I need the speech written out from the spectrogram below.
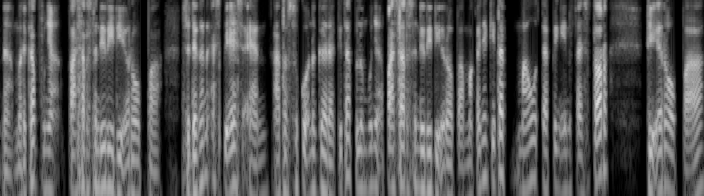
Nah, mereka punya pasar sendiri di Eropa. Sedangkan SBSN atau suku negara kita belum punya pasar sendiri di Eropa. Makanya kita mau tapping investor di Eropa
